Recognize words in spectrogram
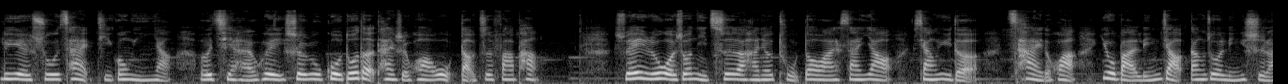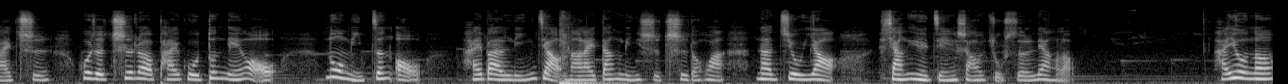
绿叶蔬菜提供营养，而且还会摄入过多的碳水化合物，导致发胖。所以，如果说你吃了含有土豆啊、山药、香芋的菜的话，又把菱角当做零食来吃，或者吃了排骨炖莲藕、糯米蒸藕，还把菱角拿来当零食吃的话，那就要相应的减少主食的量了。还有呢，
